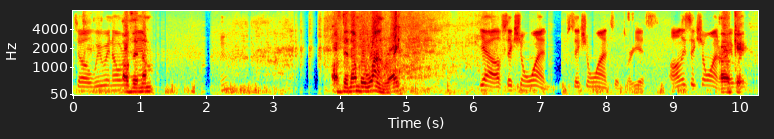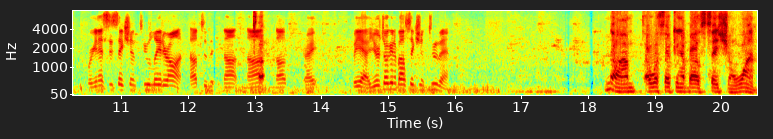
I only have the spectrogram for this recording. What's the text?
So we went over Of the number num hmm? of the number one, right? Yeah, of section one, section one so far, yes. Only section one, right? Okay. We're, we're gonna see section two later on, not to the, not, not, uh. not, right? But yeah, you're talking about section two then. No, I'm I was talking about section one.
